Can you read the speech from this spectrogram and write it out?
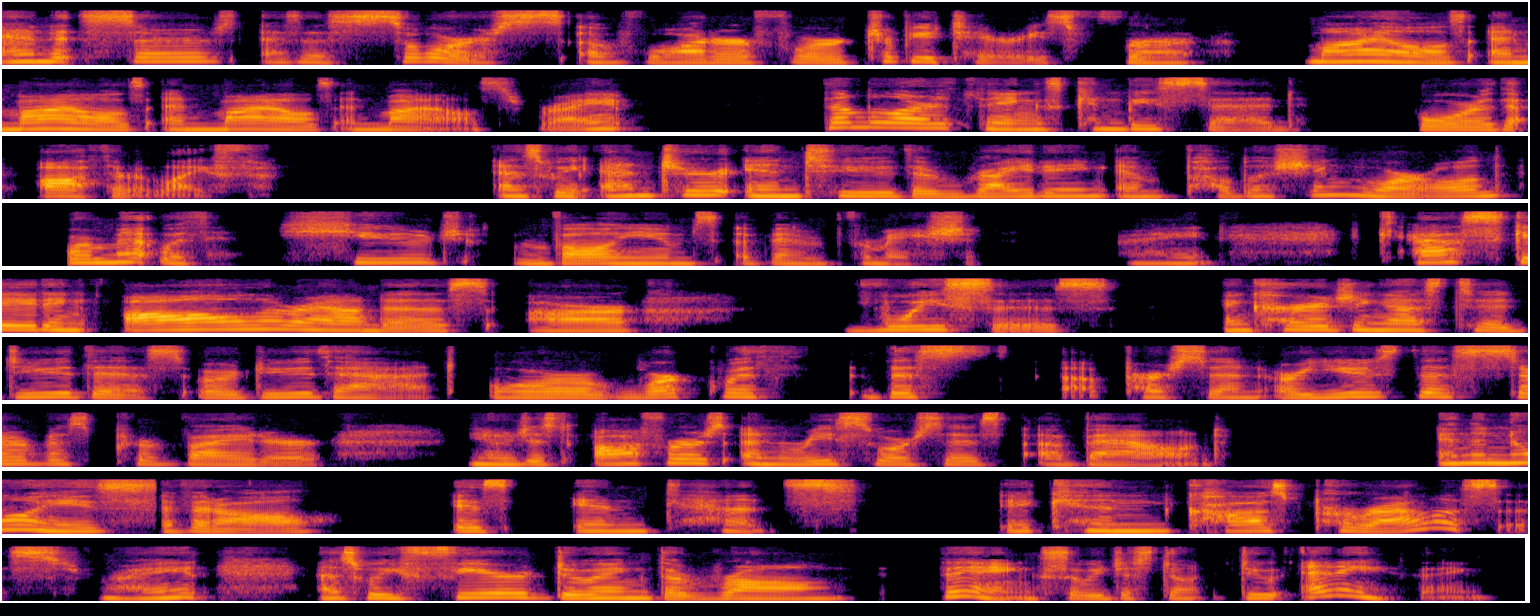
and it serves as a source of water for tributaries for miles and miles and miles and miles, right? Similar things can be said for the author life. As we enter into the writing and publishing world, we're met with huge volumes of information right? Cascading all around us are voices encouraging us to do this or do that, or work with this uh, person or use this service provider. You know, just offers and resources abound. And the noise of it all is intense. It can cause paralysis, right? As we fear doing the wrong thing. So we just don't do anything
